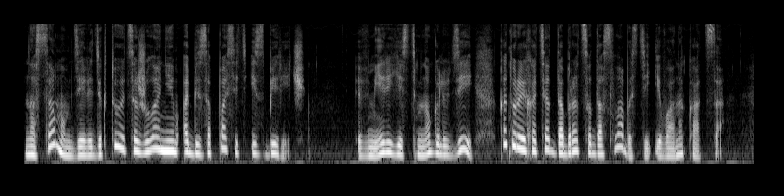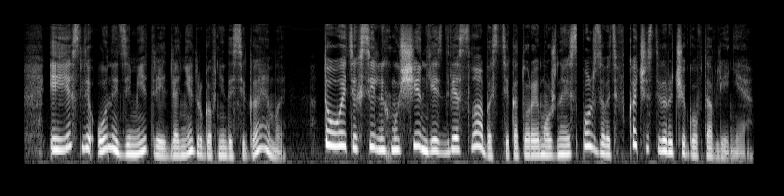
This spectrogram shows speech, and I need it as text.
на самом деле диктуется желанием обезопасить и сберечь. В мире есть много людей, которые хотят добраться до слабостей Ивана Каца. И если он и Дмитрий для недругов недосягаемы, то у этих сильных мужчин есть две слабости, которые можно использовать в качестве рычагов давления.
